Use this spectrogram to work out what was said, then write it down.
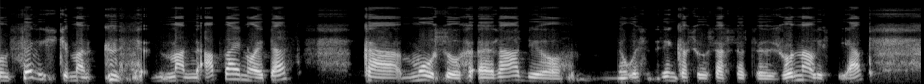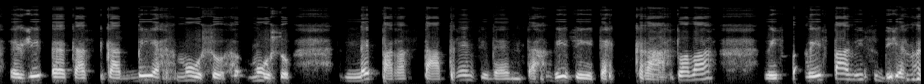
Un sevišķi man, man apvainoja tas, ka mūsu radio nu, es zinu, kas jūs esat žurnālisti, ja? Ži, kas, kad bija mūsu, mūsu neparastā prezidenta vizīte Krāslavā, vispār, vispār visu dienu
